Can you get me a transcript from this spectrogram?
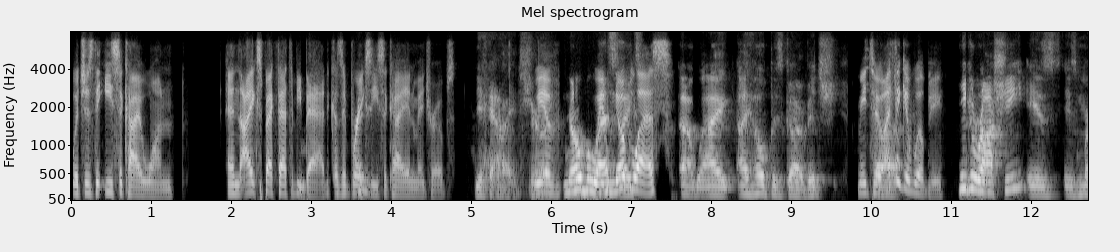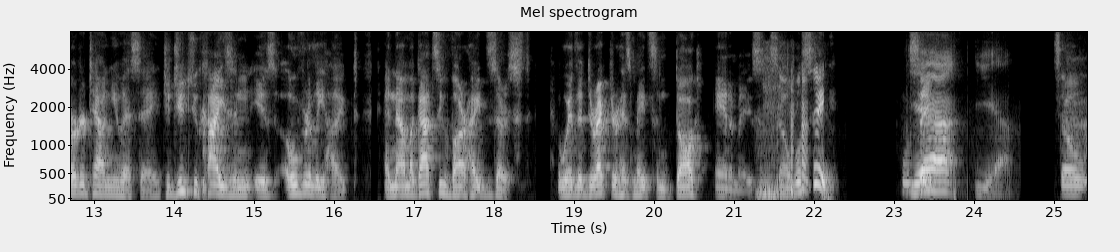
which is the isekai one, and I expect that to be bad because it breaks isekai anime tropes. Yeah. Right, sure. We have Noblesse. we have Noblesse. I, uh, I I hope is garbage. Me too. I uh, think it will be. Higurashi is is Murder Town USA. Jujutsu Kaisen is overly hyped, and now Magatsu Wahrheit Zuerst, where the director has made some dog animes. So we'll see. We'll see. yeah, yeah. So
